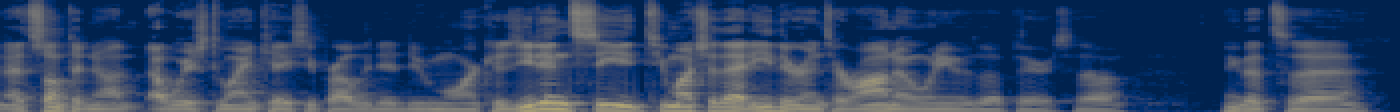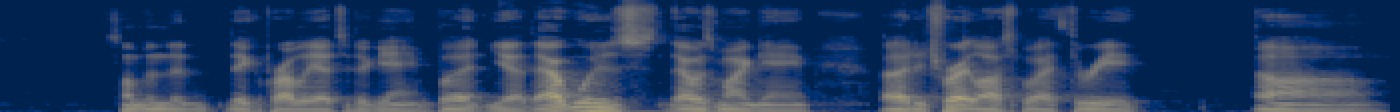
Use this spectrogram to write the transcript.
that's something I, I wish Dwane Casey probably did do more because you didn't see too much of that either in Toronto when he was up there. So I think that's uh, something that they could probably add to their game. But yeah, that was that was my game. Uh, Detroit lost by three. Um,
